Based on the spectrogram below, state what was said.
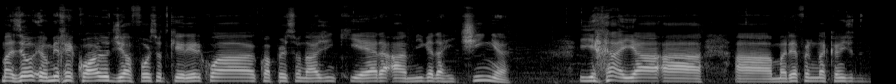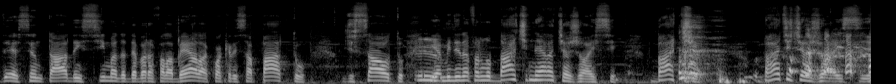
Mas eu, eu me recordo de A Força do Querer com a, com a personagem que era a amiga da Ritinha. E aí a, a, a Maria Fernanda Cândido eh, sentada em cima da Débora Falabella com aquele sapato de salto. E a menina falando, bate nela, tia Joyce. Bate. Bate, tia Joyce.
